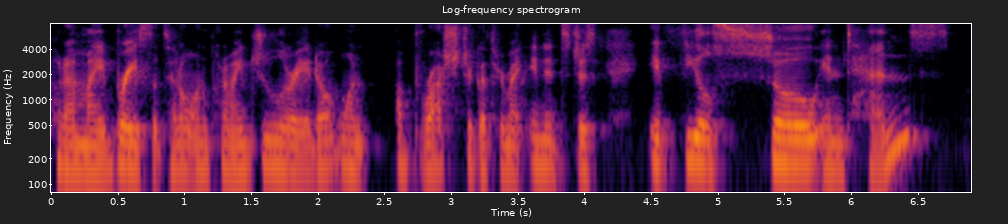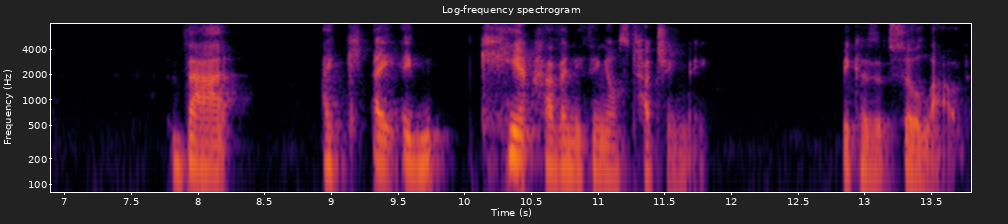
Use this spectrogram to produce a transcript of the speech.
put on my bracelets. I don't want to put on my jewelry. I don't want a brush to go through my and it's just it feels so intense that I I, I can't have anything else touching me because it's so loud.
